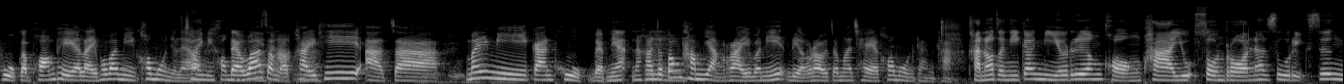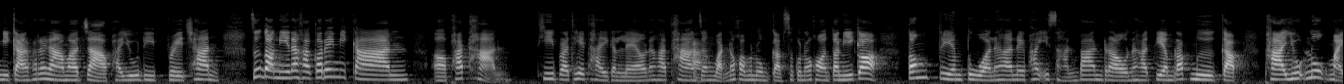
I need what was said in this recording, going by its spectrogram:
ผูกกับพร้อมเพย์อะไร เพราะว่ามีข้อมูลอยู่แล้วใช่มีข้อมูลแต่ว่ามีสำหรับฐานใครที่อาจจะไม่มีการผูกแบบเนี้ยนะคะอืมจะต้องทำอย่างไรวันนี้ เดี๋ยวเราจะมาแชร์ข้อมูลกันค่ะค่ะ นอกจากนี้ก็มีเรื่องของพายุโซนร้อนนะคะซูริก ซึ่งมีการพัฒนามาจากพายุ depression ซึ่งตอนนี้นะคะก็ได้มีการเอ่อพัดผ่าน ที่ประเทศไทยกันแล้วนะคะ ทางค่ะจังหวัดนครพนมกับสกลนครตอนนี้ก็ต้องเตรียมตัวนะคะในภาคอีสานบ้านเรานะคะ เตรียมรับมือกับพายุลูกใหม่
